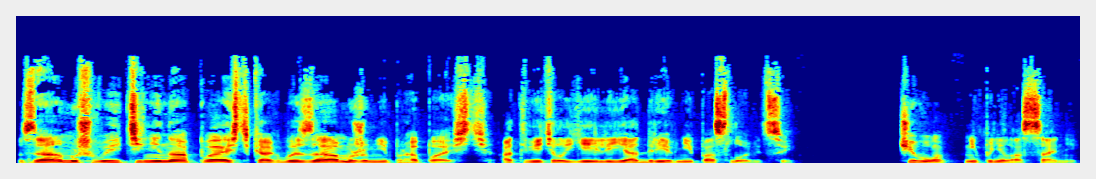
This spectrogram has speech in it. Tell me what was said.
«Замуж выйти не напасть, как бы замужем не пропасть», — ответил ей Илья древней пословицей. «Чего?» — не поняла Санни.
